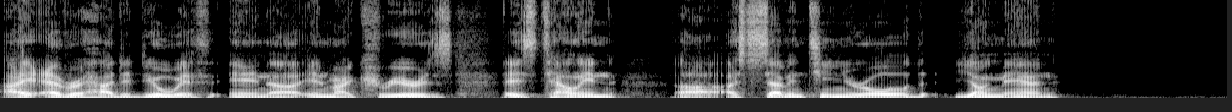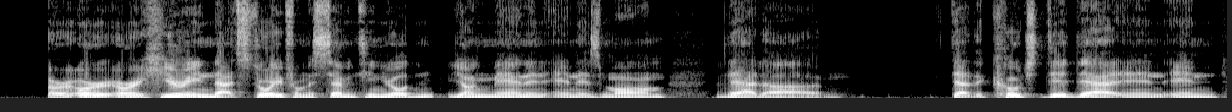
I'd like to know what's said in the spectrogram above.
I ever had to deal with in uh, in my career. Is is telling uh, a 17 year old young man. Or, or, or, hearing that story from a 17 year old young man and, and his mom that uh, that the coach did that and and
